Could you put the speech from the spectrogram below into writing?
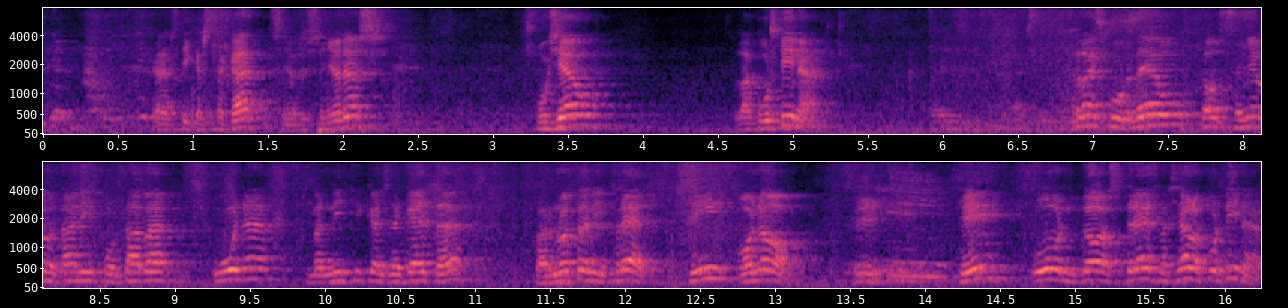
que ara estic estacat, senyors i senyores. Pugeu la cortina. Recordeu que el senyor Otani portava una magnífica jaqueta per no tenir fred, sí o no? Sí. Sí? Un, dos, tres, baixeu la cortina.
